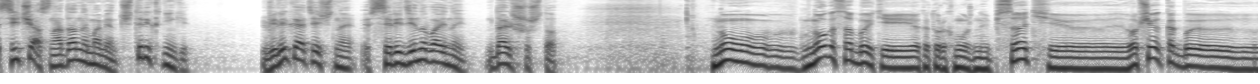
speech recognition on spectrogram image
сейчас, на данный момент, четыре книги. Великая Отечественная, середина войны. Дальше что? Ну, много событий, о которых можно писать. Э, вообще, как бы,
